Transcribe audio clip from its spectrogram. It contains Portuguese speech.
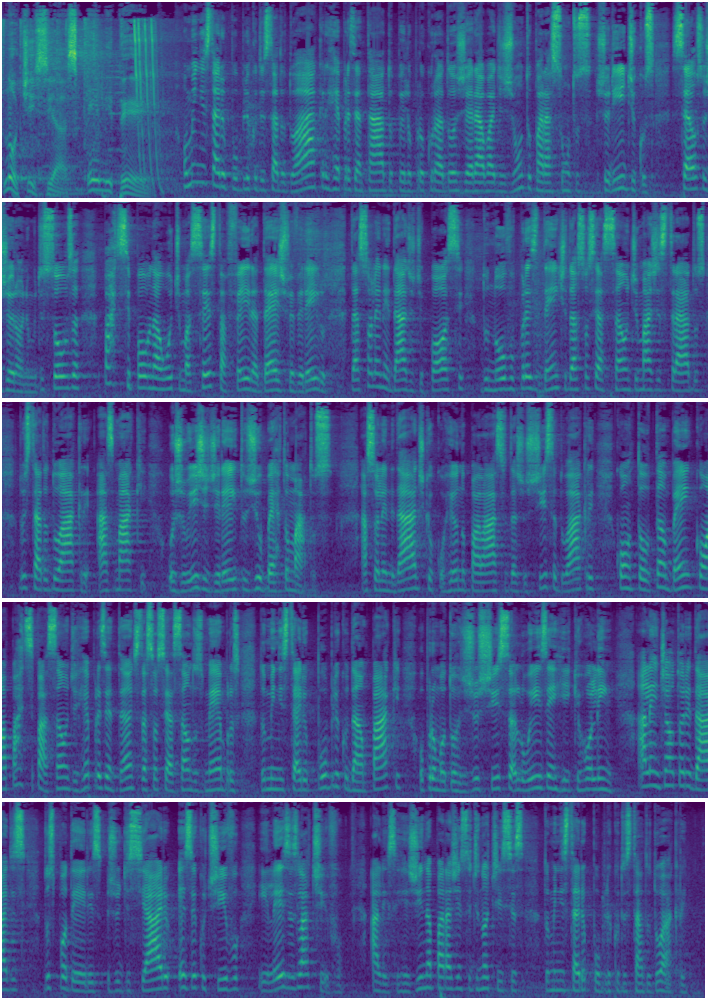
Notícias MP. O Ministério Público do Estado do Acre, representado pelo Procurador-Geral Adjunto para Assuntos Jurídicos, Celso Jerônimo de Souza, participou na última sexta-feira, 10 de fevereiro, da solenidade de posse do novo presidente da Associação de Magistrados do Estado do Acre, ASMAC, o juiz de direito Gilberto Matos. A solenidade, que ocorreu no Palácio da Justiça do Acre, contou também com a participação de representantes da Associação dos Membros do Ministério Público da ANPAC, o promotor de justiça Luiz Henrique Rolim, além de autoridades dos poderes Judiciário, Executivo e Legislativo. Alice Regina, para a Agência de Notícias do Ministério Público do Estado do Acre.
